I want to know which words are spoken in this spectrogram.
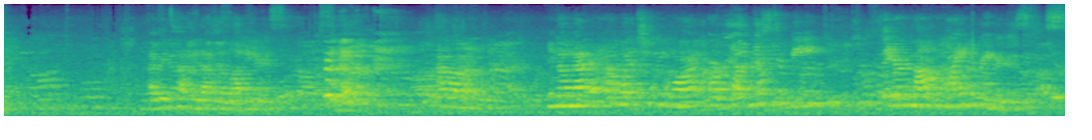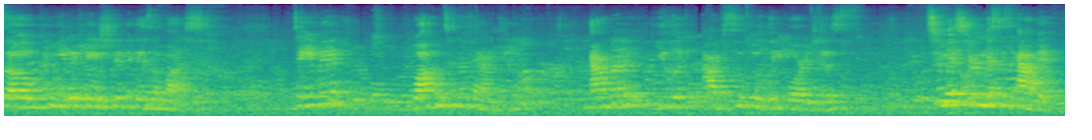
I've been telling you that for a lot of years. um, no matter how much we want our partners to be, they are not mind readers, so communication is a must. David, welcome to the family. Amber, you look absolutely gorgeous. To Mr. and Mrs. Abbott,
